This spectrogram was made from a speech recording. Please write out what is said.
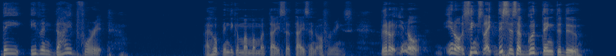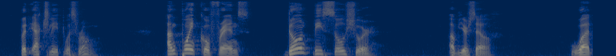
they even died for it. I hope hindi ka mamamatay sa tithes and offerings. Pero, you know, you know, it seems like this is a good thing to do, but actually it was wrong. Ang point ko, friends, don't be so sure of yourself what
